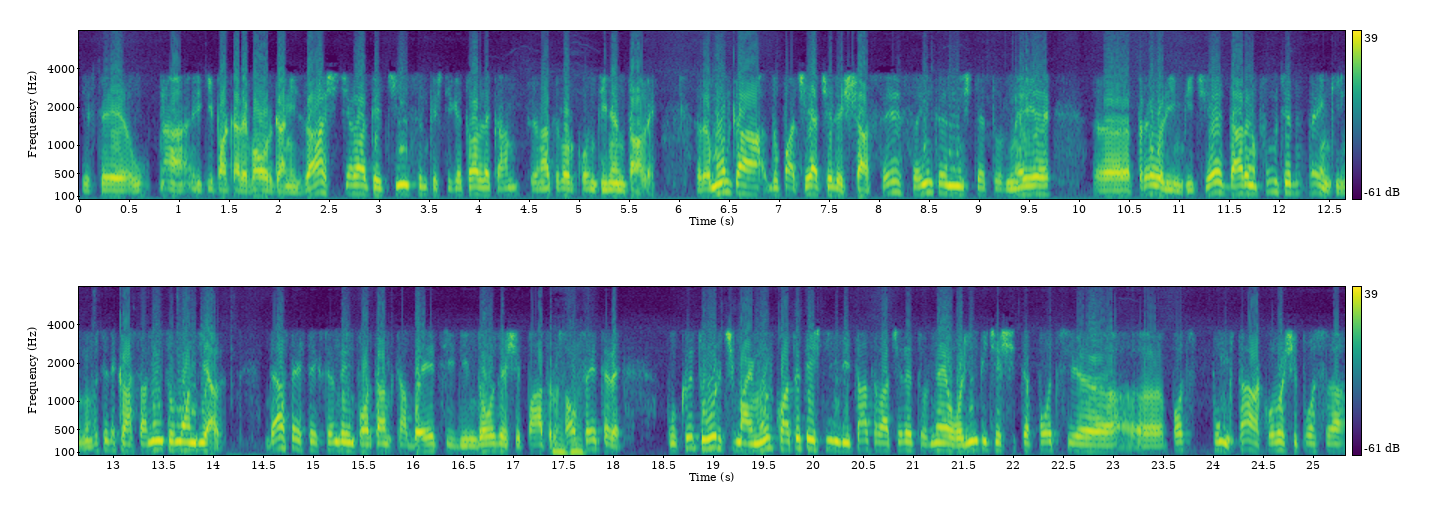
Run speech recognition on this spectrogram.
este una echipa care va organiza și celelalte cinci sunt câștigătoarele campionatelor continentale. Rămân ca după aceea cele șase să intre în niște turnee uh, preolimpice, dar în funcție de ranking, în funcție de clasamentul mondial. De asta este extrem de important ca băieții din 24 uh-huh. sau mhm. fetele, cu cât urci mai mult, cu atât ești invitat la cele turnee olimpice și te poți, uh, uh, poți puncta acolo și poți să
